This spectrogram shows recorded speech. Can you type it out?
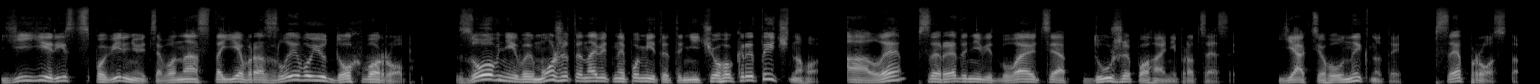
її ріст сповільнюється, вона стає вразливою до хвороб. Зовні ви можете навіть не помітити нічого критичного, але всередині відбуваються дуже погані процеси. Як цього уникнути? Все просто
